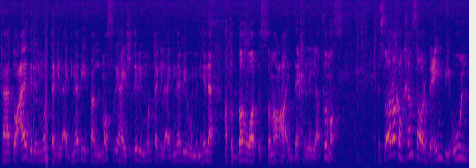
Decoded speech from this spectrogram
فهتعادل المنتج الأجنبي فالمصري هيشتري المنتج الأجنبي ومن هنا هتتدهور الصناعة الداخلية في مصر السؤال رقم 45 بيقول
